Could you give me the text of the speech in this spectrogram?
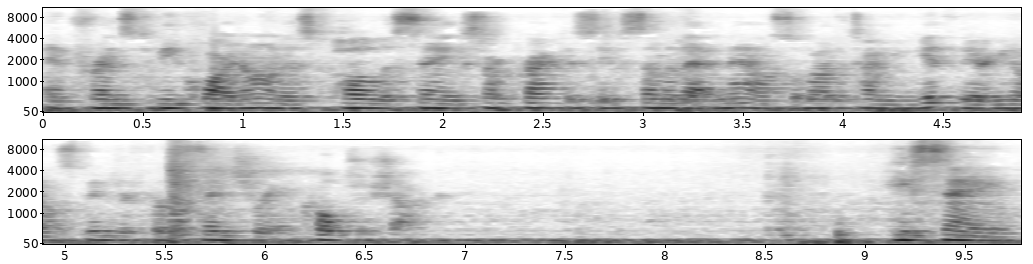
And friends, to be quite honest, Paul is saying start practicing some of that now so by the time you get there, you don't spend your first century in culture shock. He's saying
